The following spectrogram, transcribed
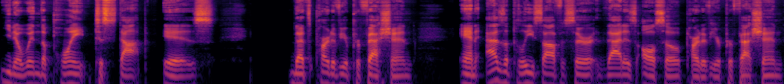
you know, when the point to stop is. That's part of your profession. And as a police officer, that is also part of your profession.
